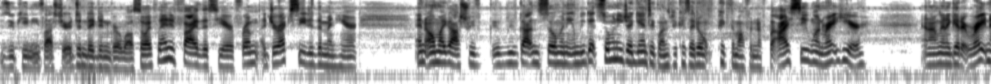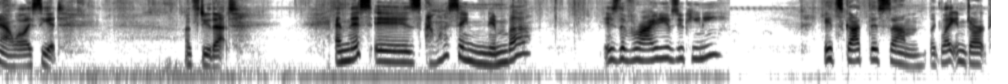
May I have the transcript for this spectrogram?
zucchinis last year. It didn't, they didn't grow well. So I planted five this year from, I direct seeded them in here. And oh my gosh, we've, we've gotten so many and we get so many gigantic ones because I don't pick them off enough. But I see one right here and I'm going to get it right now while I see it. Let's do that. And this is, I want to say Nimba is the variety of zucchini. It's got this um, like light and dark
